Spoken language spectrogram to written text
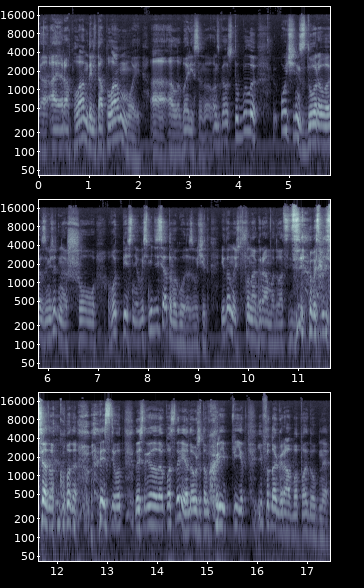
аэроплан, дельтаплан мой, а Алла Борисовна, он сказал, что было очень здорово, замечательное шоу. Вот песня 80-го года звучит, и там, значит, фонограмма 20... 80-го года. Если вот, значит, когда она постарее, она уже там хрипит, и фонограмма подобная.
